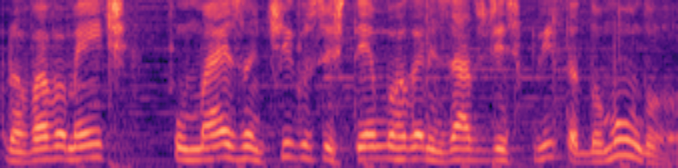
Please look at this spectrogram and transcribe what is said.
provavelmente, o mais antigo sistema organizado de escrita do mundo.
